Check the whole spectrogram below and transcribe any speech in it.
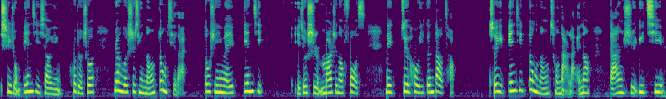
是一种边际效应，或者说，任何事情能动起来，都是因为边际，也就是 marginal force 那最后一根稻草。所以，边际动能从哪来呢？答案是预期，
